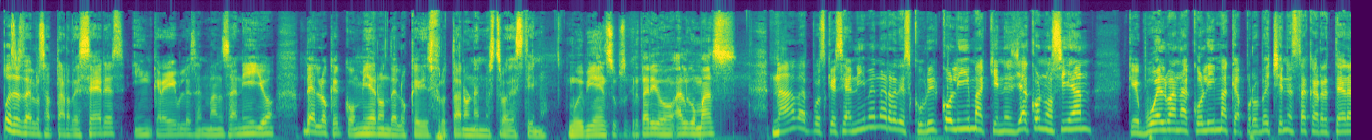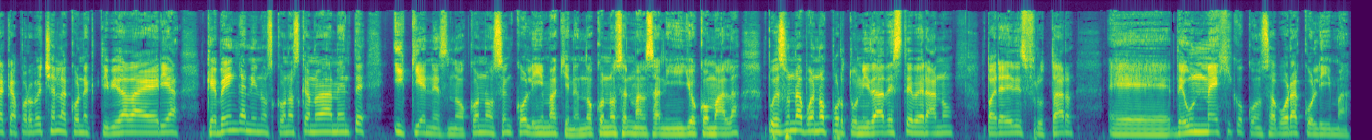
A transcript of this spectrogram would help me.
pues desde los atardeceres increíbles en Manzanillo, de lo que comieron, de lo que disfrutaron en nuestro destino. Muy bien, subsecretario, ¿algo más? Nada, pues que se animen a redescubrir Colima, quienes ya conocían, que vuelvan a Colima, que aprovechen esta carretera, que aprovechen la conectividad aérea, que vengan y nos conozcan nuevamente, y quienes no conocen Colima, quienes no conocen Manzanillo, Comala, pues una buena oportunidad este verano para ir a disfrutar eh, de un México con sabor a Colima.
